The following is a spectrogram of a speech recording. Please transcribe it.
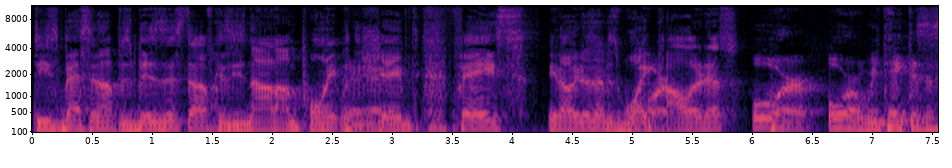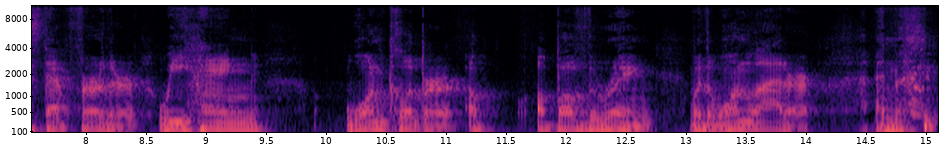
he's messing up his business stuff because he's not on point with Yeah, his yeah. shaved face. You know, he doesn't have his white Or- collarness. Or or we take this a step further. We hang one clipper up above the ring with one ladder. And the,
